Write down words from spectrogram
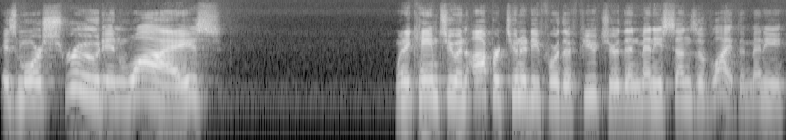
is more shrewd and wise when it came to an opportunity for the future than many sons of light, than many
